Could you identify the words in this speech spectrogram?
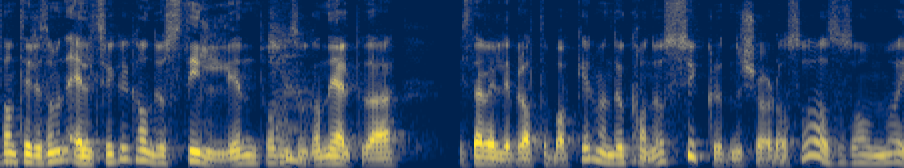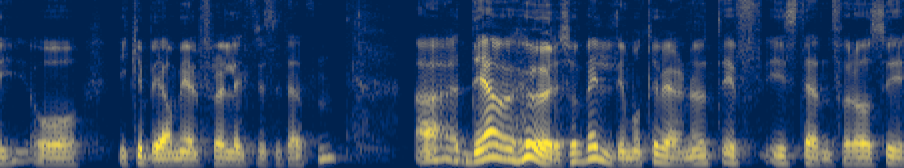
Samtidig som en elsykkel kan du jo stille inn på noen som kan hjelpe deg hvis det er veldig bratte bakker. Men du kan jo sykle den sjøl også, altså som, og ikke be om hjelp fra elektrisiteten. Eh, det høres jo veldig motiverende ut istedenfor å si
